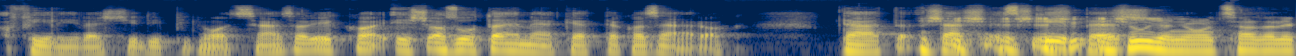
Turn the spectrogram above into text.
a fél éves GDP 8%-a, és azóta emelkedtek az árak. Tehát, és, tehát és, ez és, képes... és, és úgy a 8 hogy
